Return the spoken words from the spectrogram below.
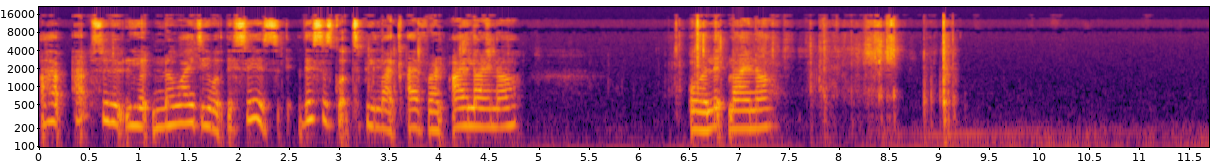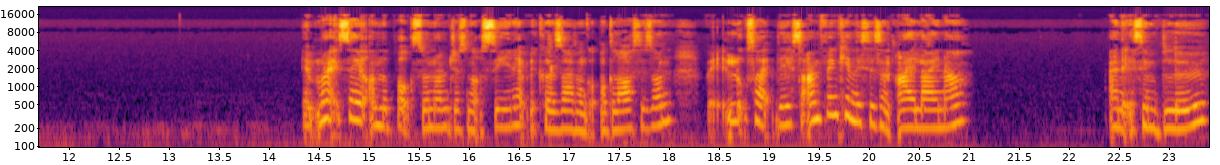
I have absolutely no idea what this is. This has got to be like either an eyeliner or a lip liner. It might say on the box when I'm just not seeing it because I haven't got my glasses on. But it looks like this. I'm thinking this is an eyeliner. And it's in blue.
